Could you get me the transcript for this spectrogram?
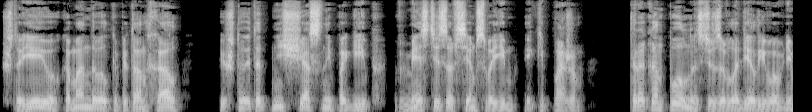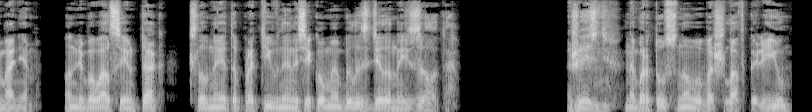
что ею командовал капитан Хал и что этот несчастный погиб вместе со всем своим экипажем. Таракан полностью завладел его вниманием. Он любовался им так, словно это противное насекомое было сделано из золота. Жизнь на борту снова вошла в колею,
